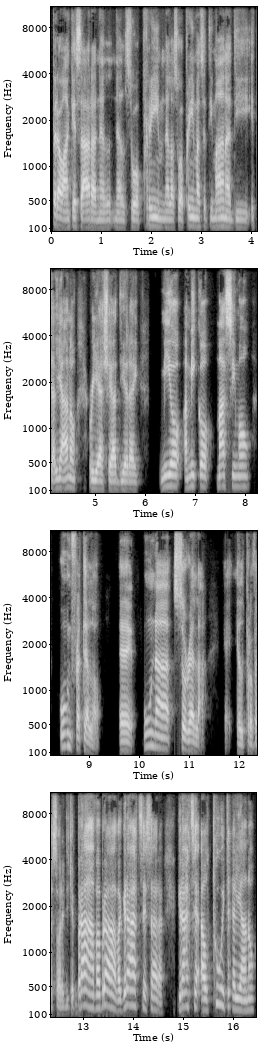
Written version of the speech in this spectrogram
Però anche Sara nel, nel prim, nella sua prima settimana di italiano riesce a dire mio amico Massimo, un fratello, eh, una sorella. E il professore dice brava, brava, grazie Sara, grazie al tuo italiano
